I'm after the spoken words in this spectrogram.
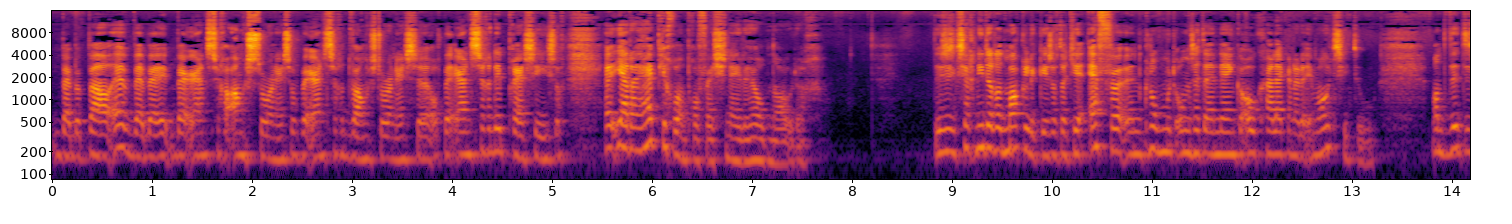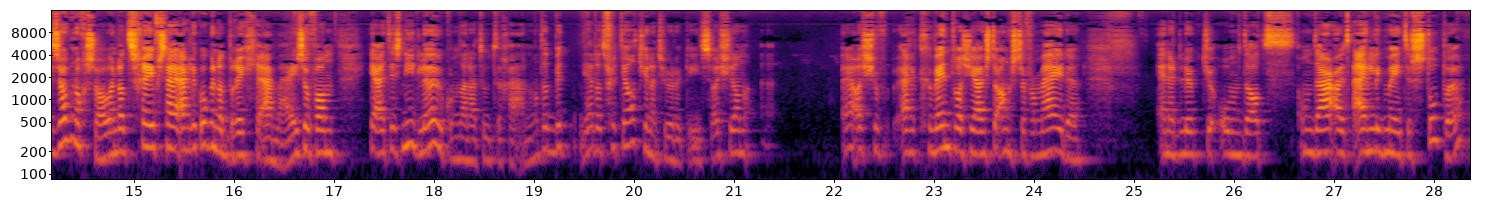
bij, bepaal, bij, bij, bij ernstige angststoornissen, of bij ernstige dwangstoornissen, of bij ernstige depressies. Of, ja, daar heb je gewoon professionele hulp nodig. Dus ik zeg niet dat het makkelijk is, of dat je even een knop moet omzetten en denken: ook oh, ga lekker naar de emotie toe. Want dit is ook nog zo, en dat schreef zij eigenlijk ook in dat berichtje aan mij. Zo van, ja, het is niet leuk om daar naartoe te gaan. Want dat, ja, dat vertelt je natuurlijk iets. Als je dan, als je eigenlijk gewend was juist de angst te vermijden. En het lukt je om, dat, om daar uiteindelijk mee te stoppen,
